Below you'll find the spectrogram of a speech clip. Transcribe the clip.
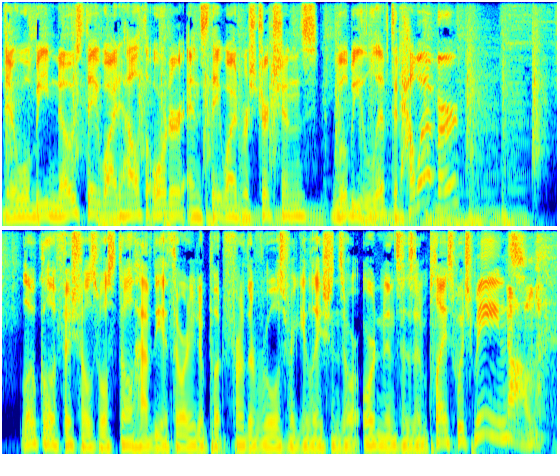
There will be no statewide health order and statewide restrictions will be lifted. However, local officials will still have the authority to put further rules, regulations, or ordinances in place, which means No,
